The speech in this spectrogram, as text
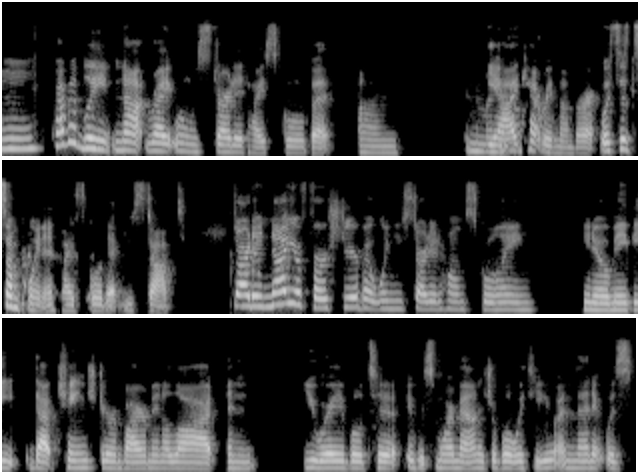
Mm, probably not right when we started high school, but um, yeah, I can't remember. It was at some point in high school that you stopped. Started not your first year, but when you started homeschooling, you know, maybe that changed your environment a lot and you were able to, it was more manageable with you. And then it was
